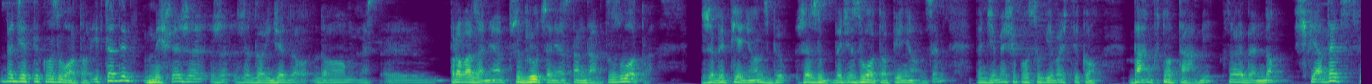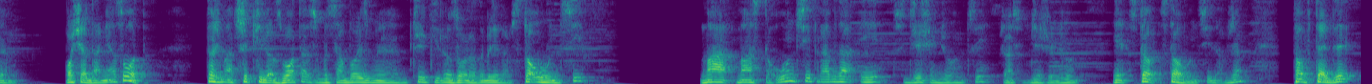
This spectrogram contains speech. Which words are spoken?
Będzie tylko złoto. I wtedy myślę, że, że, że dojdzie do, do y, wprowadzenia, przywrócenia standardu złota. Żeby pieniądz był, że będzie złoto pieniądzem, będziemy się posługiwać tylko banknotami, które będą świadectwem posiadania złota. Ktoś ma 3 kilo złota, żeby powiedzmy 3 kilo złota, to będzie tam 100 uncji. Ma, ma 100 uncji, prawda? I czy 10 uncji, przepraszam, 10 uncji, nie, 100, 100 uncji, dobrze? To wtedy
